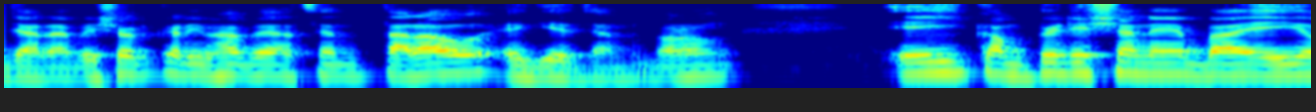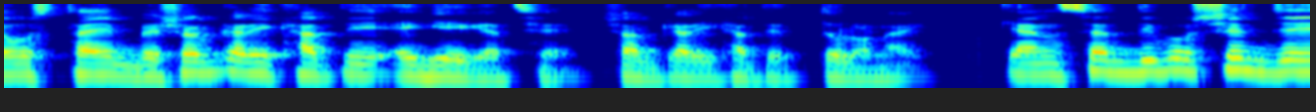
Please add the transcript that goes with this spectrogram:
যারা বেসরকারিভাবে আছেন, তারাও এগিয়ে যান। বরং এই কম্পিটিশনে বা এই অবস্থায় বেসরকারি খাতই এগিয়ে গেছে সরকারি খাতের তুলনায়। ক্যান্সার দিবসের যে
